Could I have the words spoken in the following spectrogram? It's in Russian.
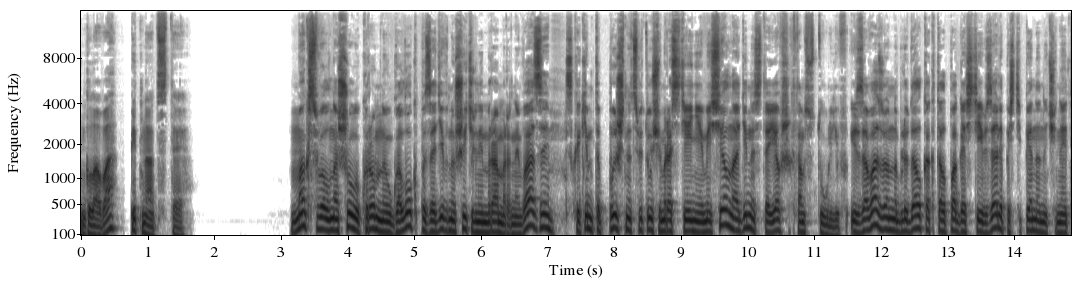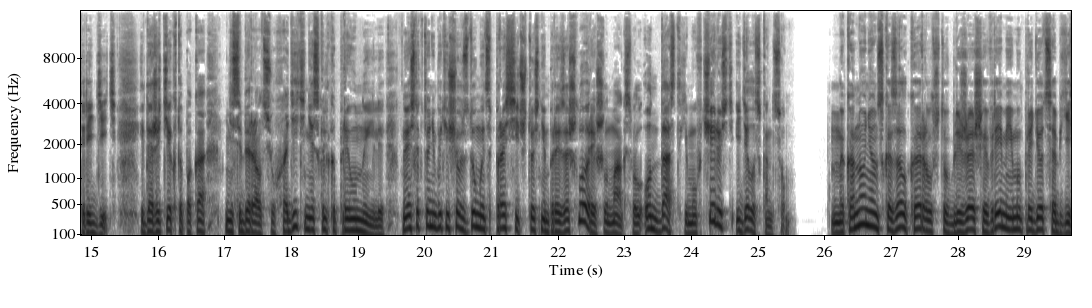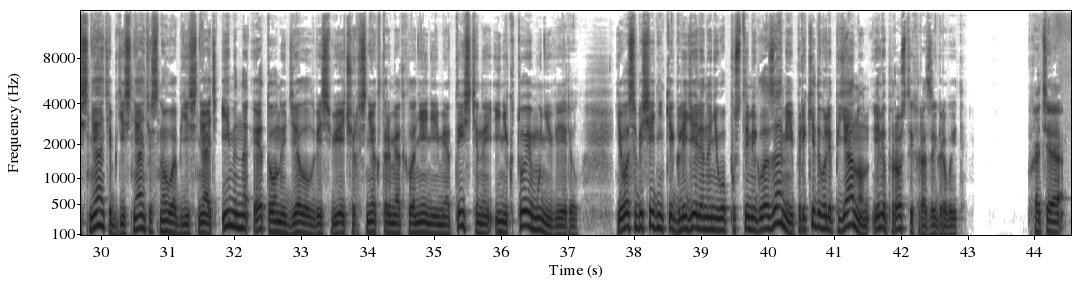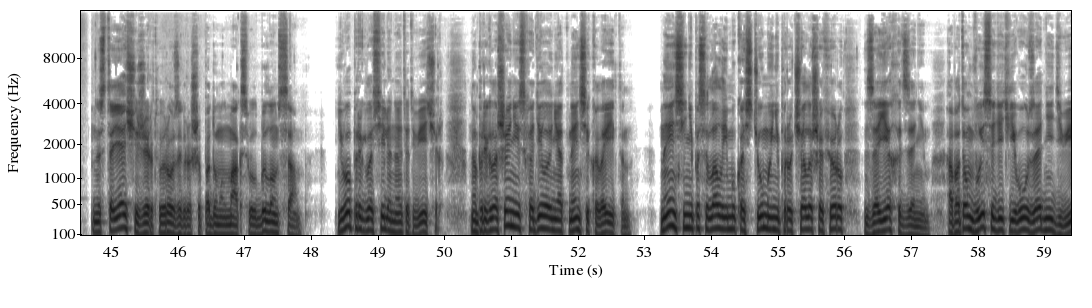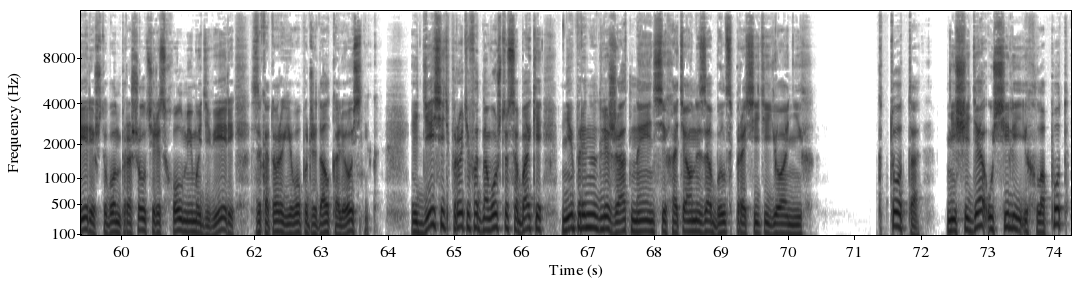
Глава 15 Максвелл нашел укромный уголок позади внушительной мраморной вазы с каким-то пышно цветущим растением и сел на один из стоявших там стульев. Из-за вазы он наблюдал, как толпа гостей в зале постепенно начинает редеть. И даже те, кто пока не собирался уходить, несколько приуныли. Но если кто-нибудь еще вздумает спросить, что с ним произошло, решил Максвелл, он даст ему в челюсть и дело с концом. Накануне он сказал Кэрол, что в ближайшее время ему придется объяснять, объяснять и снова объяснять. Именно это он и делал весь вечер, с некоторыми отклонениями от истины, и никто ему не верил. Его собеседники глядели на него пустыми глазами и прикидывали, пьян он или просто их разыгрывает. Хотя настоящей жертвой розыгрыша, подумал Максвелл, был он сам. Его пригласили на этот вечер, но приглашение исходило не от Нэнси Клейтон. Нэнси не посылала ему костюмы и не поручала шоферу заехать за ним, а потом высадить его у задней двери, чтобы он прошел через холл мимо двери, за которой его поджидал колесник. И десять против одного, что собаки не принадлежат Нэнси, хотя он и забыл спросить ее о них. Кто-то, не щадя усилий и хлопот,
